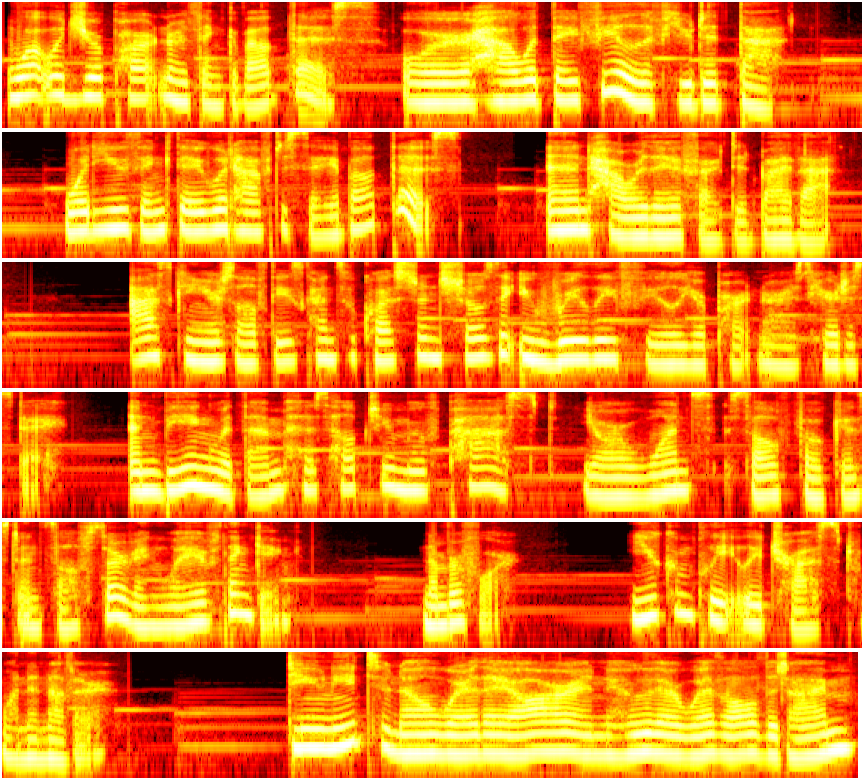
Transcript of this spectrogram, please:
What would your partner think about this? Or how would they feel if you did that? What do you think they would have to say about this? And how are they affected by that? Asking yourself these kinds of questions shows that you really feel your partner is here to stay and being with them has helped you move past your once self-focused and self-serving way of thinking. Number four, you completely trust one another. Do you need to know where they are and who they're with all the time?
